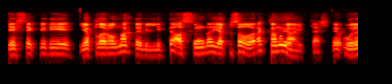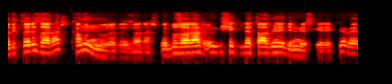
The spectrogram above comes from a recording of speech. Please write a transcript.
desteklediği yapılar olmakla birlikte aslında yapısal olarak kamuya aitler. Ve uğradıkları zarar kamunun uğradığı zarar. Ve bu zarar bir şekilde tazmin edilmesi gerekiyor ve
